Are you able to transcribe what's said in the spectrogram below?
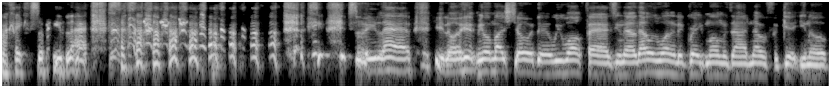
Right. So he laughed. so he laughed, you know, hit me on my shoulder. We walked past, you know, that was one of the great moments I'll never forget, you know,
